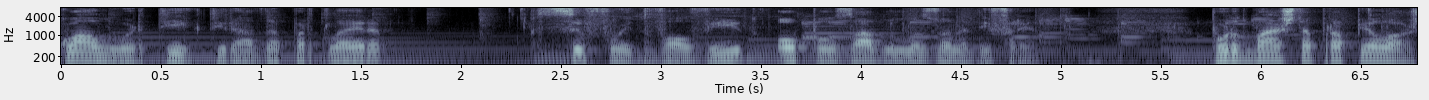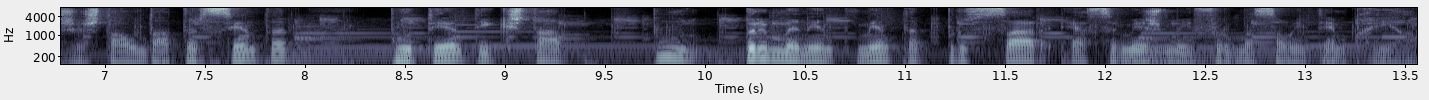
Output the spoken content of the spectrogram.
qual o artigo tirado da prateleira, se foi devolvido ou pousado numa zona diferente. Por debaixo da própria loja está um data center potente e que está permanentemente a processar essa mesma informação em tempo real.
